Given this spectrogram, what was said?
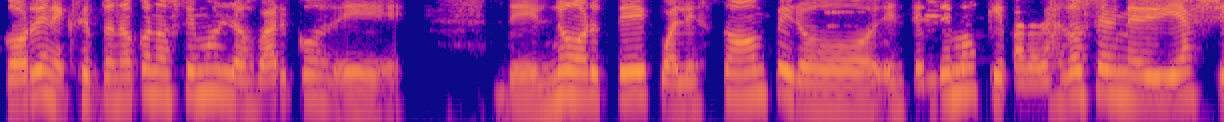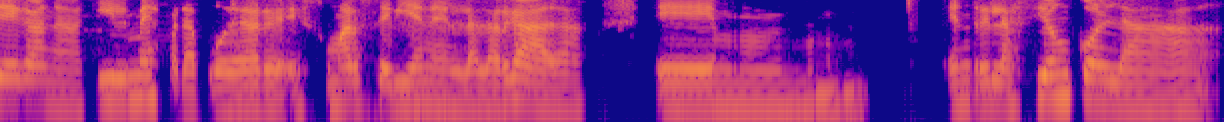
corren, excepto no conocemos los barcos del norte, cuáles son, pero entendemos que para las 12 del mediodía llegan a Quilmes para poder eh, sumarse bien en la largada. Em, en relación con la,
